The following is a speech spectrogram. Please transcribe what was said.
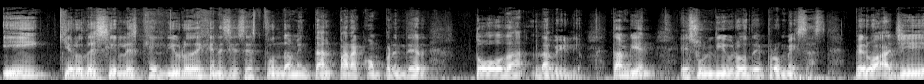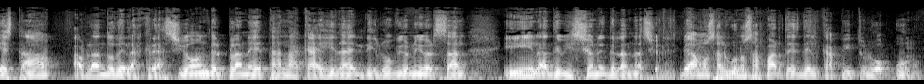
y quiero decirles que el libro de Génesis es fundamental para comprender toda la Biblia. También es un libro de promesas, pero allí está hablando de la creación del planeta, la caída, el diluvio universal y las divisiones de las naciones. Veamos algunos apartes del capítulo 1.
